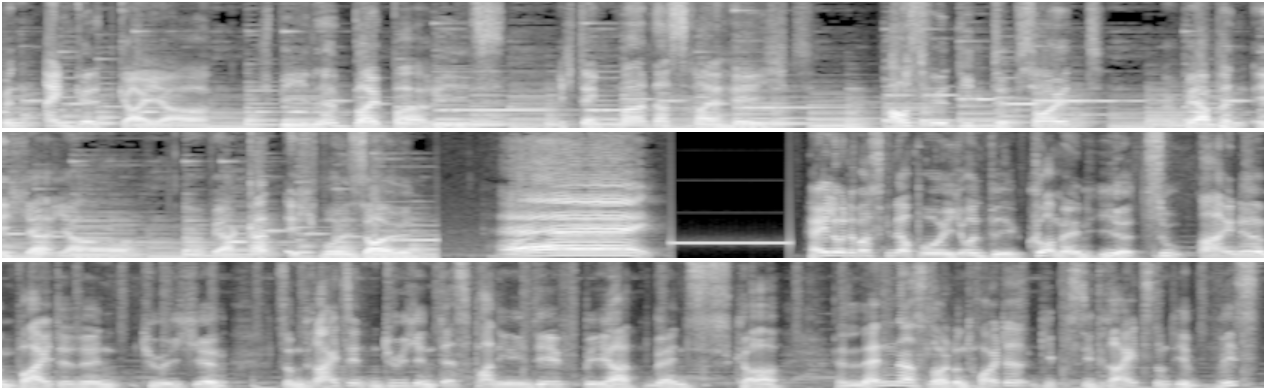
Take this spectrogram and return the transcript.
bin ein Geldgeier, spiele bei Paris. Ich denk mal, das reicht aus für die Tipps heute. Wer bin ich ja, ja? Wer kann ich wohl sein? Hey! Hey Leute, was geht ab euch und willkommen hier zu einem weiteren Türchen, zum 13. Türchen des Panini DFB Adventskalenders, Leute. Und heute gibt es die 13 und ihr wisst,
